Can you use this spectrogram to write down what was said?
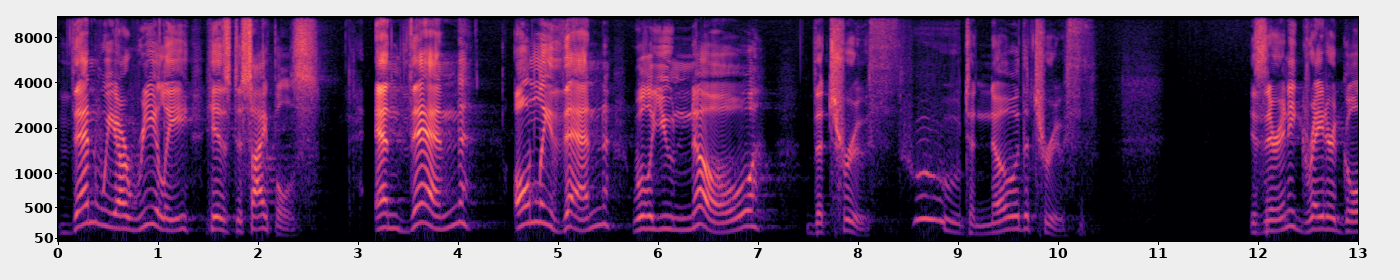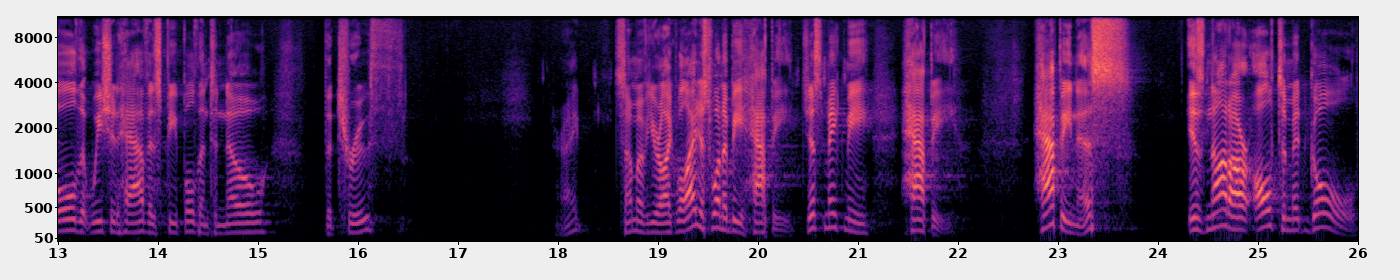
then we are really his disciples. And then, only then, will you know the truth Whew, to know the truth. Is there any greater goal that we should have as people than to know the truth? Right? Some of you are like, well, I just want to be happy. Just make me happy. Happiness is not our ultimate goal,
